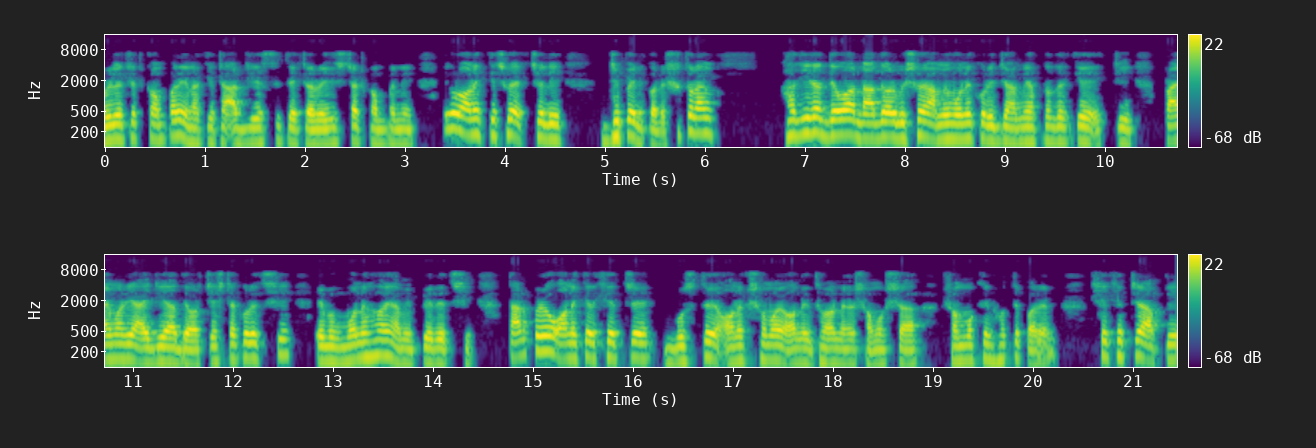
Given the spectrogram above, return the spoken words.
রিলেটেড কোম্পানি নাকি এটা আরজিএসসি তে একটা রেজিস্টার্ড কোম্পানি এগুলো অনেক কিছু অ্যাকচুয়ালি ডিপেন্ড করে। সুতরাং হাজিরা দেওয়া না দেওয়ার বিষয়ে আমি মনে করি যে আমি আপনাদেরকে একটি প্রাইমারি আইডিয়া দেওয়ার চেষ্টা করেছি এবং মনে হয় আমি পেরেছি। তারপরেও অনেকের ক্ষেত্রে বুঝতে অনেক সময় অনেক ধরনের সমস্যা সম্মুখীন হতে পারেন। সেক্ষেত্রে আপনি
